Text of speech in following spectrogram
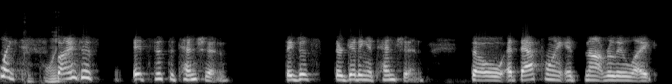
like scientists, it's just attention. They just they're getting attention. So at that point, it's not really like,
